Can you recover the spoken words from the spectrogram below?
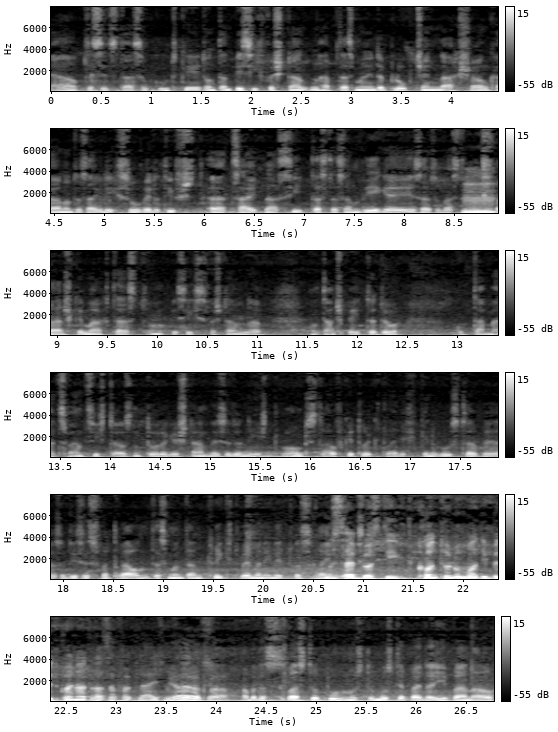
ja, ob das jetzt da so gut geht und dann bis ich verstanden habe, dass man in der Blockchain nachschauen kann und das eigentlich so relativ äh, zeitnah sieht, dass das am Wege ist, also dass du mhm. nichts falsch gemacht hast und bis ich es verstanden habe und dann später du ob da mal 20.000 Dollar gestanden ist oder nicht, Wumms draufgedrückt, weil ich gewusst habe, also dieses Vertrauen, das man dann kriegt, wenn man in etwas rein. Du musst halt bloß die Kontonummer, die Bitcoin-Adresse vergleichen. Ja, ja, klar. Aber das, was du tun musst, du musst ja bei der IBAN auch,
